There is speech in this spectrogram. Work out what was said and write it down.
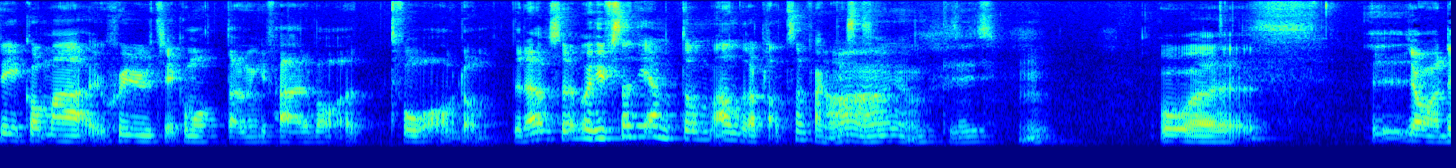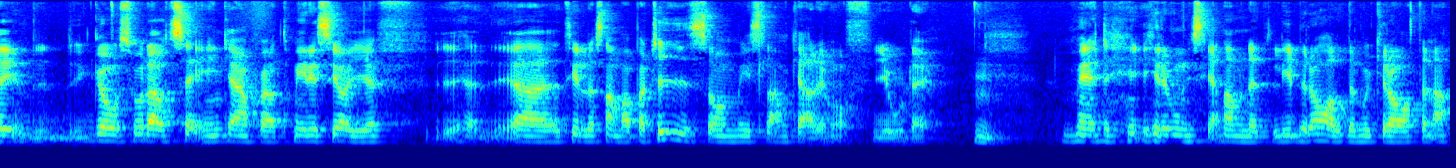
3,7-3,8 ungefär var två av dem. Det där så det var hyfsat jämnt om andra platsen faktiskt. Ja, ja, ja, precis. Mm. Och eh, ja, det goes without saying kanske att Mirziyoyev tillhör samma parti som Islam Karimov gjorde. Mm. Med det ironiska namnet Liberaldemokraterna.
